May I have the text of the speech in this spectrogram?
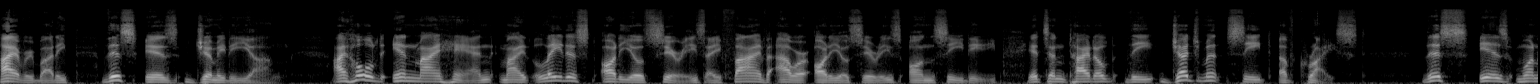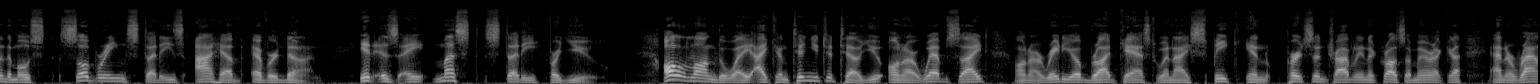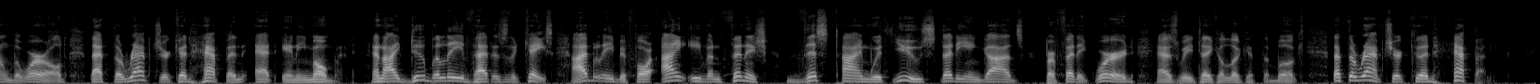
Hi, everybody. This is Jimmy DeYoung. I hold in my hand my latest audio series, a five hour audio series on CD. It's entitled The Judgment Seat of Christ. This is one of the most sobering studies I have ever done. It is a must study for you. All along the way, I continue to tell you on our website, on our radio broadcast, when I speak in person traveling across America and around the world, that the rapture could happen at any moment. And I do believe that is the case. I believe before I even finish this time with you studying God's prophetic word, as we take a look at the book, that the rapture could happen.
